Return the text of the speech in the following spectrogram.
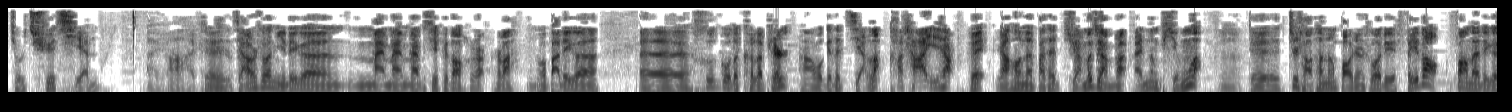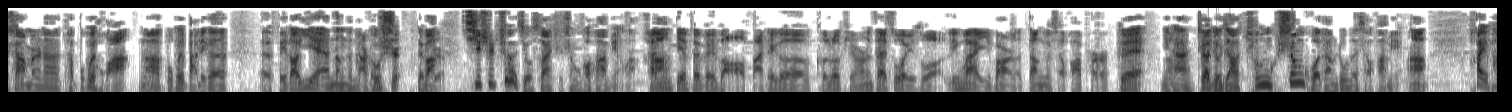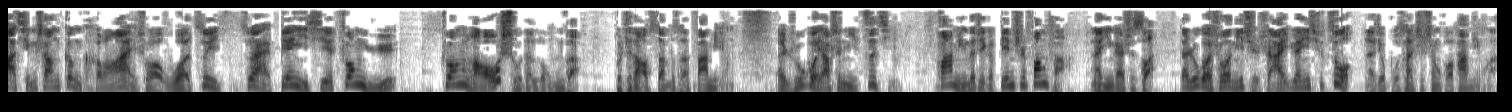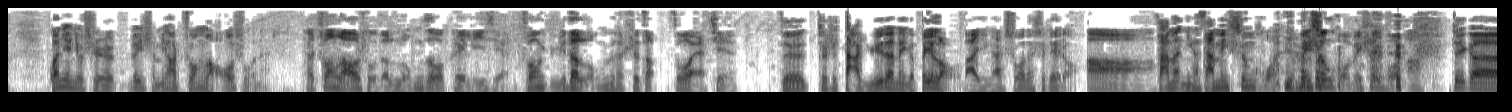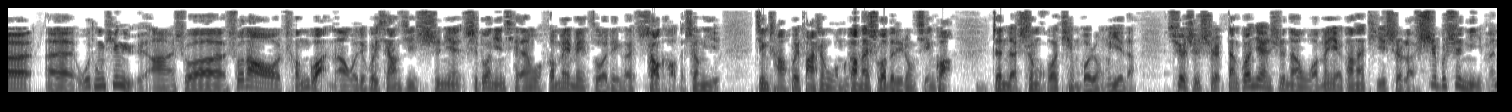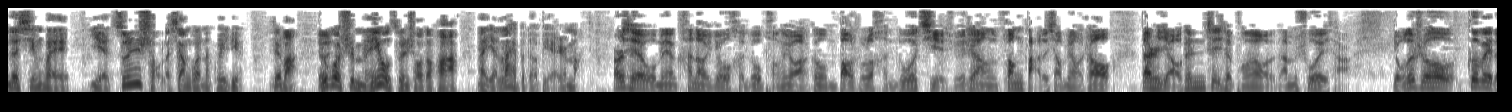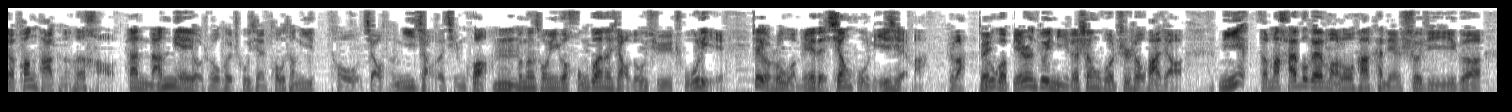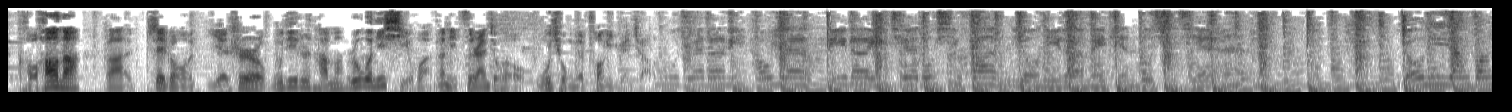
就是缺钱。哎呀，啊，这假如说你这个买买买不起肥皂盒是吧？我把这个。呃，喝过的可乐瓶啊，我给它剪了，咔嚓一下，对，然后呢，把它卷吧卷吧，哎，弄平了，嗯，这至少它能保证说，这肥皂放在这个上面呢，它不会滑啊，不会把这个呃肥皂液啊弄得哪儿都是，对吧？其实这就算是生活发明了，还能变废为宝，把这个可乐瓶再做一做，另外一半呢当个小花盆对，你看这就叫生生活当中的小发明啊。害怕情商更渴望爱，说我最最爱编一些装鱼、装老鼠的笼子。不知道算不算发明？呃，如果要是你自己发明的这个编织方法，那应该是算。但如果说你只是爱愿意去做，那就不算是生活发明了。关键就是为什么要装老鼠呢？它装老鼠的笼子我可以理解，装鱼的笼子是怎么做呀，亲？这就是打鱼的那个背篓吧，应该说的是这种啊。咱们你看，咱没生活，没生活，没生活啊。这个呃，梧桐听雨啊，说说到城管呢，我就会想起十年十多年前，我和妹妹做这个烧烤的生意，经常会发生我们刚才说的这种情况。真的生活挺不容易的，确实是。但关键是呢，我们也刚才提示了，是不是你们的行为也遵守了相关的规定，对吧？如果是没有遵守的话，那也赖不得别人嘛。而且我们也看到有很多朋友啊，跟我们爆出了很多解决这样方法的小妙招，但是也要跟这些朋友咱们说一下。有的时候，各位的方法可能很好，但难免有时候会出现头疼一头、脚疼一脚的情况。嗯，不能从一个宏观的角度去处理，这有时候我们也得相互理解嘛，是吧？对。如果别人对你的生活指手画脚，你怎么还不给网络化看点设计一个口号呢？是吧？这种也是无稽之谈吗？如果你喜欢，那你自然就会有无穷的创意源泉了。不觉得你讨厌，你的一切都喜欢，有你的每天都新鲜。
